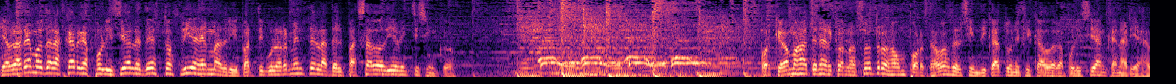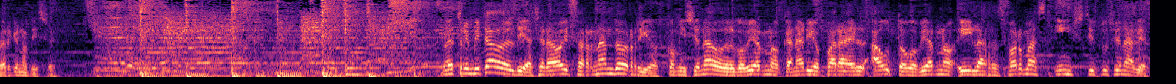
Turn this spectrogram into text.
Y hablaremos de las cargas policiales de estos días en Madrid, particularmente las del pasado día 25. Porque vamos a tener con nosotros a un portavoz del Sindicato Unificado de la Policía en Canarias. A ver qué nos dice. Nuestro invitado del día será hoy Fernando Ríos, comisionado del Gobierno canario para el autogobierno y las reformas institucionales.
